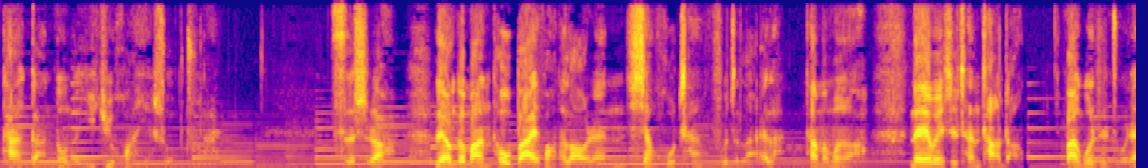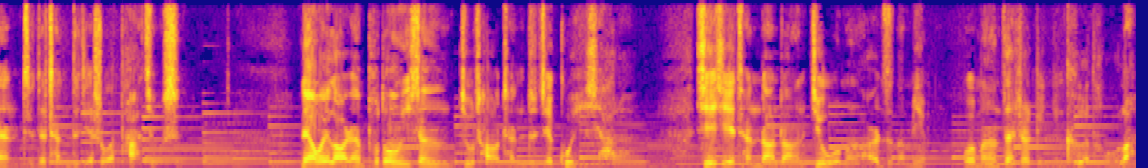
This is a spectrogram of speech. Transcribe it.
他感动的一句话也说不出来。此时啊，两个满头白发的老人相互搀扶着来了。他们问啊，哪位是陈厂长？办公室主任指着陈志杰说：“他就是。”两位老人扑通一声就朝陈志杰跪下了，谢谢陈厂长救我们儿子的命。我们在这给您磕头了，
